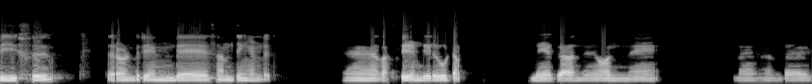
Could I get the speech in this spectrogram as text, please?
ബീഫ് അറൗണ്ട് രണ്ട് സംതിങ് ഉണ്ട്. റഫ്ലി രണ്ട് കിലോ കൂട്ടാം. ഇതിനേക്കാൾ ഒന്ന് നയൻ ഹൺഡ്രഡ്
